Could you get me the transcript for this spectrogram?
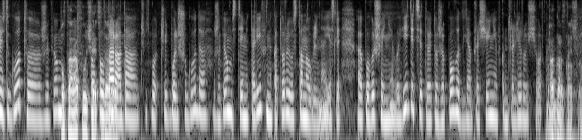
То есть год э, живем. Полтора, получается, Полтора, да, да чуть, чуть больше года живем с теми тарифами, которые установлены. А если э, повышение вы видите, то это уже повод для обращения в контролирующий орган. Однозначно.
